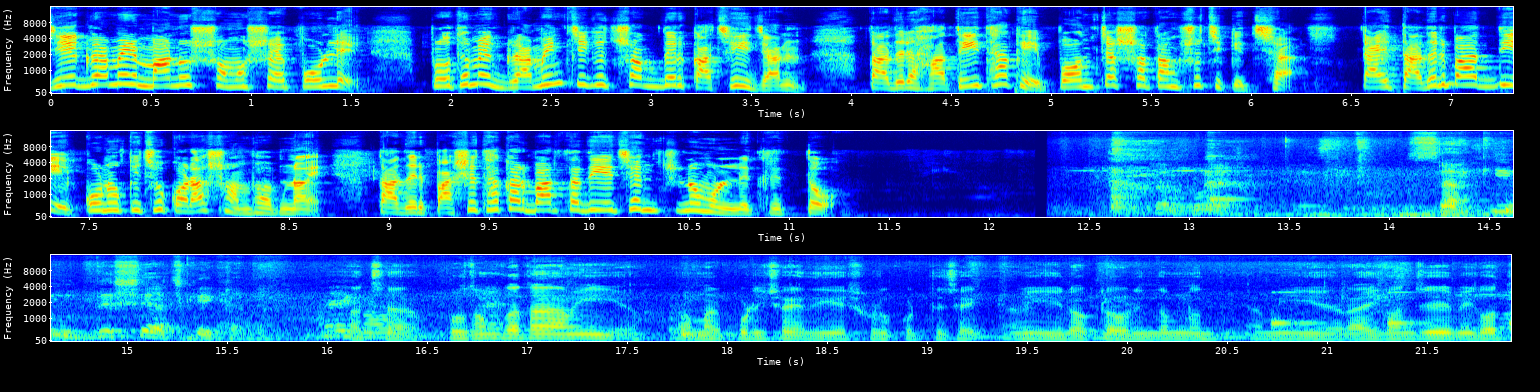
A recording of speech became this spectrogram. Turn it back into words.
যে গ্রামের মানুষ সমস্যায় পড়লে প্রথমে গ্রামীণ চিকিৎসকদের কাছেই যান। তাদের হাতেই থাকে পঞ্চাশ শতাংশ চিকিৎসা। তাই তাদের বাদ দিয়ে কোনো কিছু করা সম্ভব নয়। তাদের পাশে থাকার বার্তা দিয়েছেন তৃণমূল নেতৃত্ব। স্যার। কি উদ্দেশ্যে আজকে এখানে? আচ্ছা প্রথম কথা আমি আমার পরিচয় দিয়ে শুরু করতে চাই। আমি ডক্টর অরিন্দম নন্দী। আমি রায়গঞ্জে বিগত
